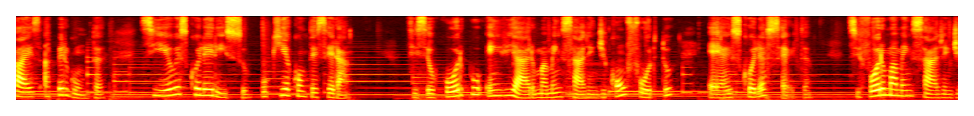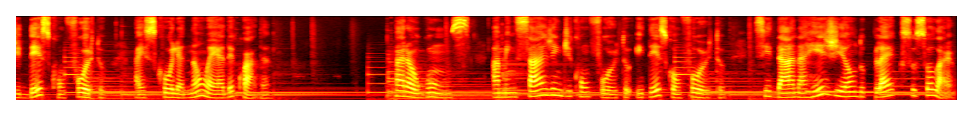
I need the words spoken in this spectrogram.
faz a pergunta: se eu escolher isso, o que acontecerá? Se seu corpo enviar uma mensagem de conforto, é a escolha certa. Se for uma mensagem de desconforto, a escolha não é adequada. Para alguns, a mensagem de conforto e desconforto se dá na região do plexo solar.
